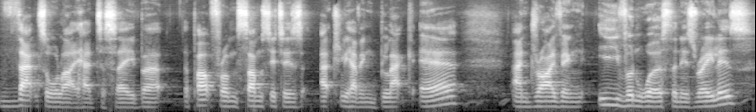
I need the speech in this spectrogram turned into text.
That's all I had to say. But apart from some cities actually having black air and driving even worse than Israelis,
